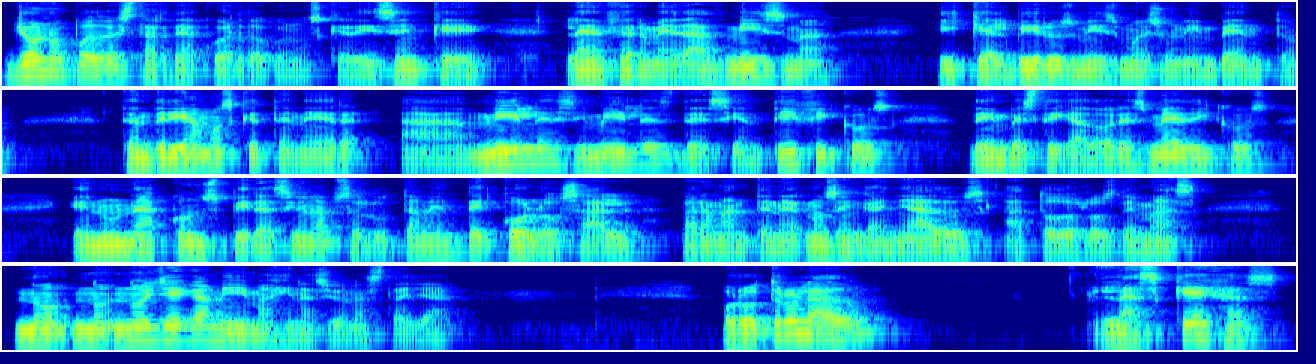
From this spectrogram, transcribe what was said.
Yo no puedo estar de acuerdo con los que dicen que la enfermedad misma y que el virus mismo es un invento. Tendríamos que tener a miles y miles de científicos, de investigadores médicos, en una conspiración absolutamente colosal para mantenernos engañados a todos los demás. No, no, no llega mi imaginación hasta allá. Por otro lado, las quejas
